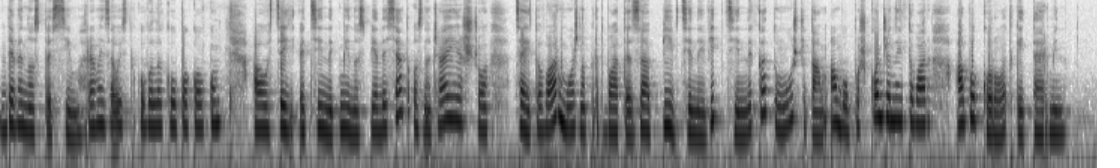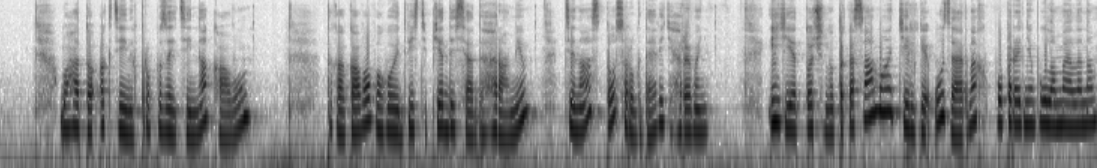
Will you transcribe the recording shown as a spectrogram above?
97 гривень за ось таку велику упаковку. А ось цей цінник мінус 50 означає, що цей товар можна придбати за півціни від цінника, тому що там або пошкоджений товар, або короткий термін. Багато акційних пропозицій на каву. Така кава вагою 250 грамів, ціна 149 гривень. І є точно така сама, тільки у зернах попередня була мелена.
